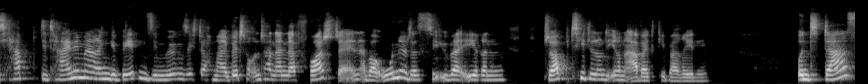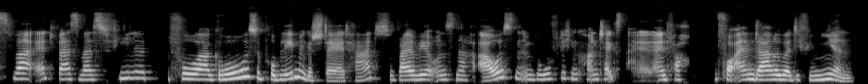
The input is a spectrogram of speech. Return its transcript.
ich habe die Teilnehmerinnen gebeten, sie mögen sich doch mal bitte untereinander vorstellen, aber ohne, dass sie über ihren Jobtitel und ihren Arbeitgeber reden. Und das war etwas, was viele vor große Probleme gestellt hat, weil wir uns nach außen im beruflichen Kontext einfach vor allem darüber definieren.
